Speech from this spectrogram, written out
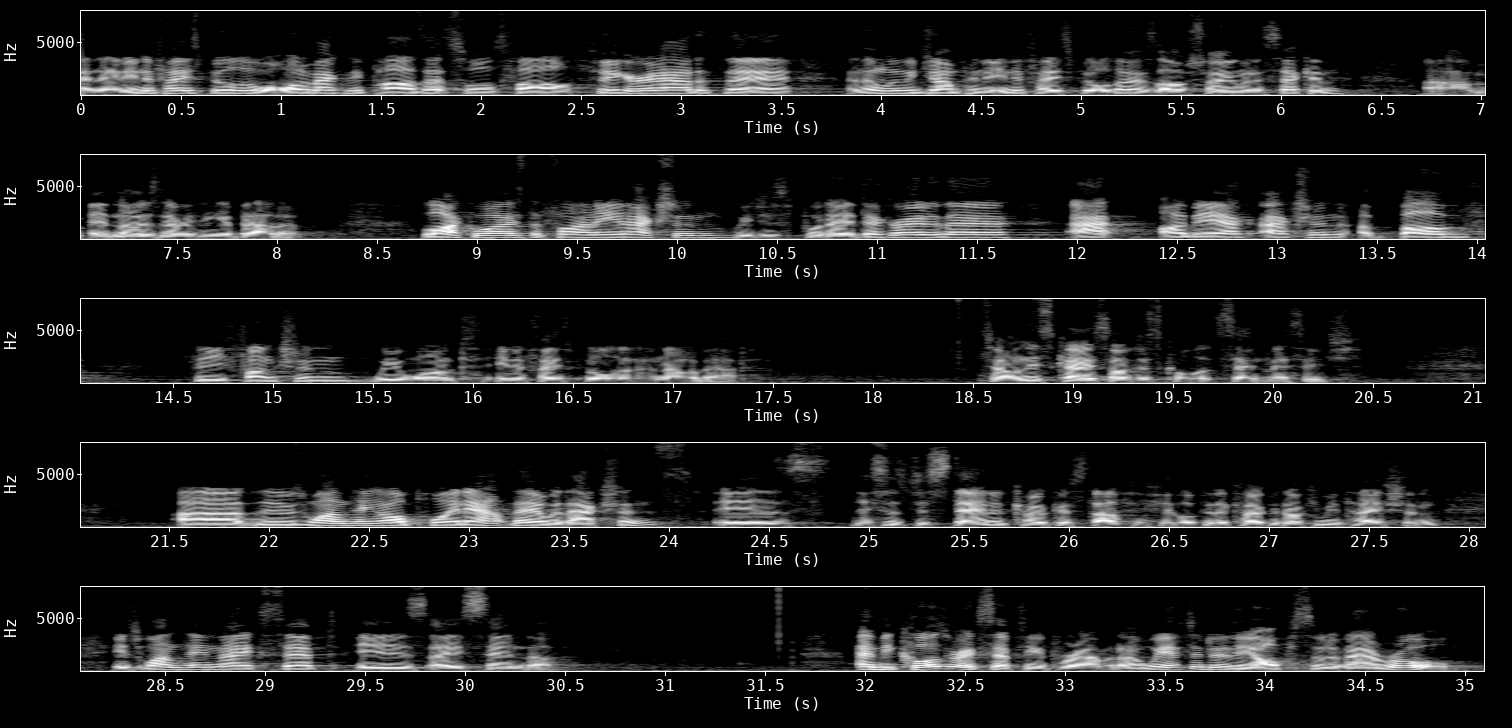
And then Interface Builder will automatically parse that source file, figure it out it's there, and then when we jump into Interface Builder, as I'll show you in a second, um, it knows everything about it. Likewise, defining an action, we just put a decorator there at IB action above the function we want Interface Builder to know about. So in this case, I've just called it send message. Uh, there's one thing I'll point out there with actions is this is just standard Cocoa stuff. If you look at the Cocoa documentation, is one thing they accept is a sender. And because we're accepting a parameter, we have to do the opposite of our rule.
